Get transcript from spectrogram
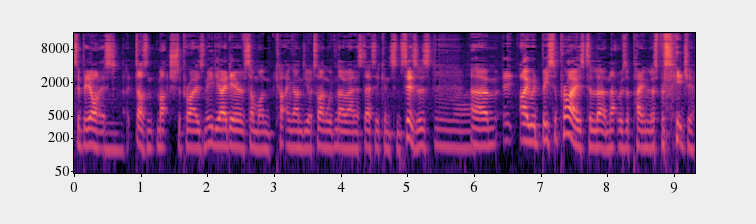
to be honest, mm. it doesn't much surprise me. The idea of someone cutting under your tongue with no anaesthetic and some scissors, mm. um, it, I would be surprised to learn that was a painless procedure.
